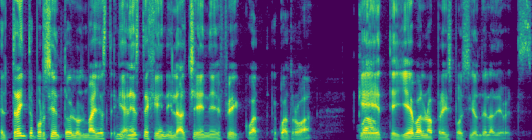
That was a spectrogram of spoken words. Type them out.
el 30% de los mayas tenían este gen, el HNF4A, que te lleva a una predisposición de la diabetes.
